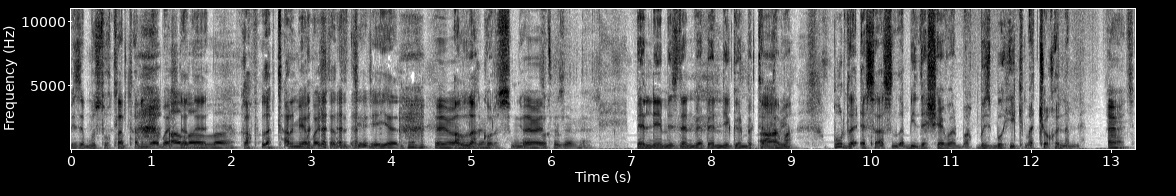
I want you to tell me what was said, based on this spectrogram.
Bizi musluklar tanımaya başladı. Allah Allah. Kapılar tanımaya başladı diyor ya yani. Eyvallah Allah hocam. korusun. Ya. Evet Bak. hocam ya. Benliğimizden ve benliği görmekten Amin. ama burada esasında bir de şey var bak biz bu hikmet çok önemli. Evet.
